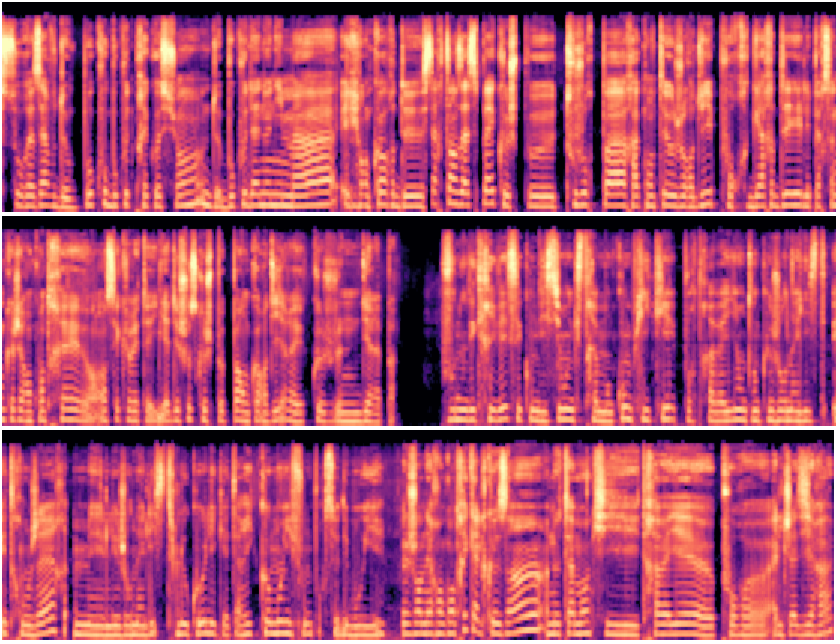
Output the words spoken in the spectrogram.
sous réserve de beaucoup, beaucoup de précautions, de beaucoup d'anonymat et encore de certains aspects que je peux toujours pas raconter aujourd'hui pour garder les personnes que j'ai rencontrées en sécurité. Il y a des choses que je peux pas encore dire et que je ne dirai pas. Vous nous décrivez ces conditions extrêmement compliquées pour travailler en tant que journaliste étrangère, mais les journalistes locaux, les Qataris, comment ils font pour se débrouiller? J'en ai rencontré quelques-uns, notamment qui travaillaient pour Al Jazeera.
